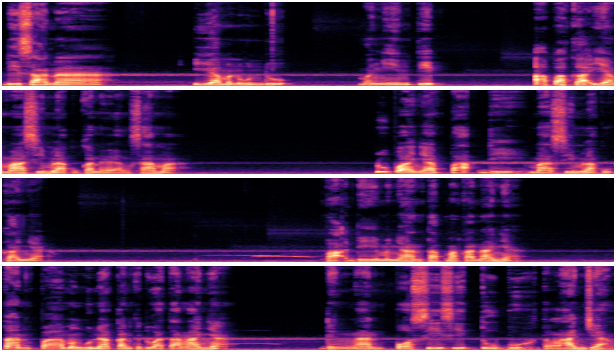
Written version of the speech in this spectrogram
Di sana Ia menunduk Mengintip Apakah ia masih melakukan hal yang sama? Rupanya Pak D masih melakukannya Pak D menyantap makanannya tanpa menggunakan kedua tangannya dengan posisi tubuh telanjang.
